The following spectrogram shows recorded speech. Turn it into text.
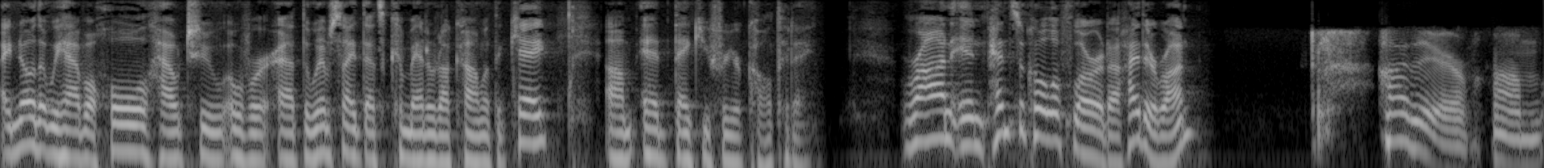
I know that we have a whole how-to over at the website. That's komando.com with a K. Um, Ed, thank you for your call today. Ron in Pensacola, Florida. Hi there, Ron. Hi there. Um,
